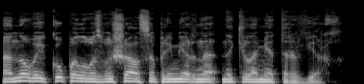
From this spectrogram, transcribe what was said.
а новый купол возвышался примерно на километр вверх.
